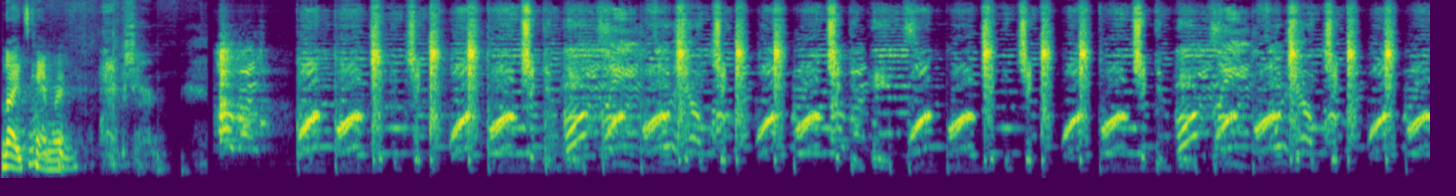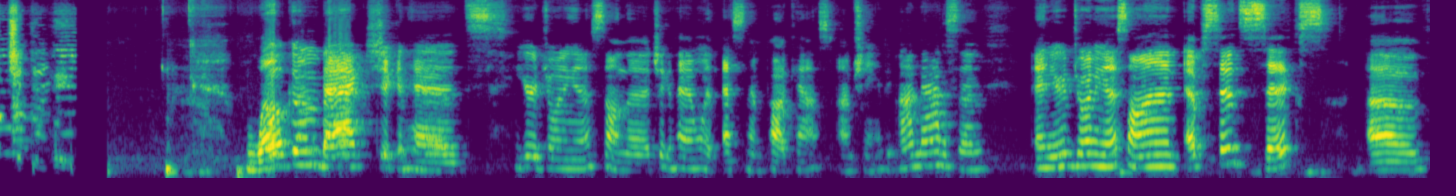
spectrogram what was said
Lights, camera, action. Chicken, chicken, chicken heads. Chicken, chicken, chicken heads. Chicken, chicken, chicken heads. Chicken, chicken, chicken heads. Welcome back, Chicken Heads. You're joining us on the Chicken Head with S&M podcast. I'm Shandy. I'm Madison. And you're joining us on episode six of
